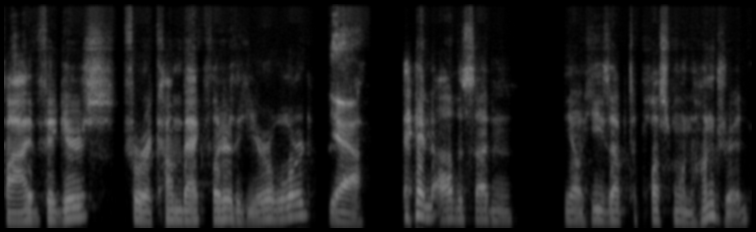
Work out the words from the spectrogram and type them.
five figures for a comeback player of the year award Yeah. and all of a sudden, you know, he's up to plus 100.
